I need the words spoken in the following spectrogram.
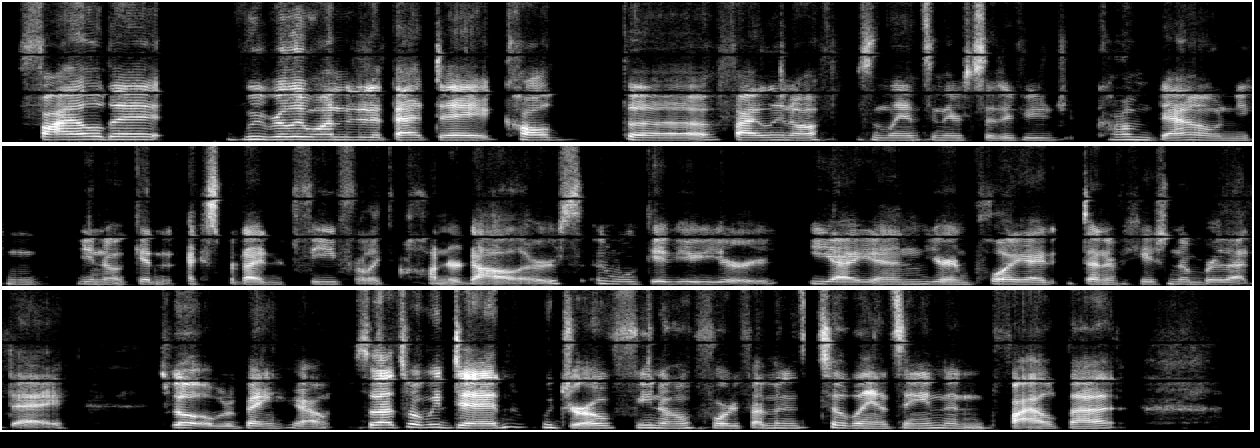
filed it. We really wanted it that day, called the filing office in Lansing. They said, if you calm down, you can, you know, get an expedited fee for like $100 and we'll give you your EIN, your employee identification number that day to able to open a bank account. So that's what we did. We drove, you know, 45 minutes to Lansing and filed that,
